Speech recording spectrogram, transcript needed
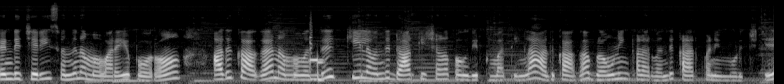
ரெண்டு செரிஸ் வந்து நம்ம வரைய போகிறோம் அதுக்காக நம்ம வந்து கீழே வந்து டார்க்கிஷான பகுதி இருக்கும் பார்த்தீங்களா அதுக்காக ப்ரௌனிங் கலர் வந்து கலர் பண்ணி முடிச்சுட்டு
